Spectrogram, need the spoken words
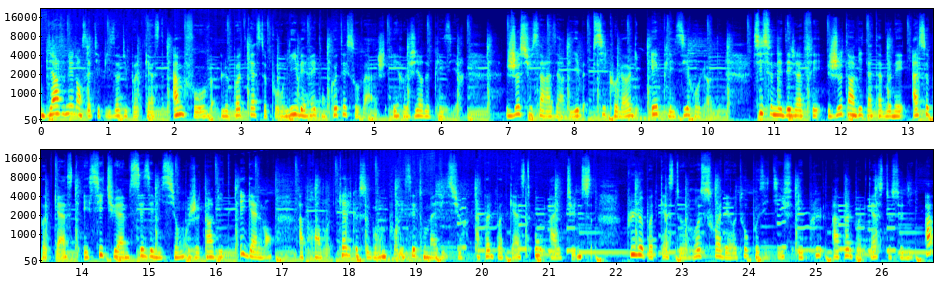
Bienvenue dans cet épisode du podcast Âme Fauve, le podcast pour libérer ton côté sauvage et rugir de plaisir. Je suis Sarah Zerbib, psychologue et plaisirologue. Si ce n'est déjà fait, je t'invite à t'abonner à ce podcast et si tu aimes ces émissions, je t'invite également à prendre quelques secondes pour laisser ton avis sur Apple Podcast ou iTunes. Plus le podcast reçoit des retours positifs et plus Apple Podcast se dit Ah,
